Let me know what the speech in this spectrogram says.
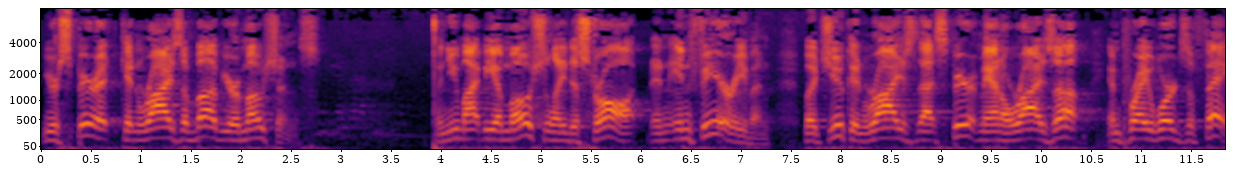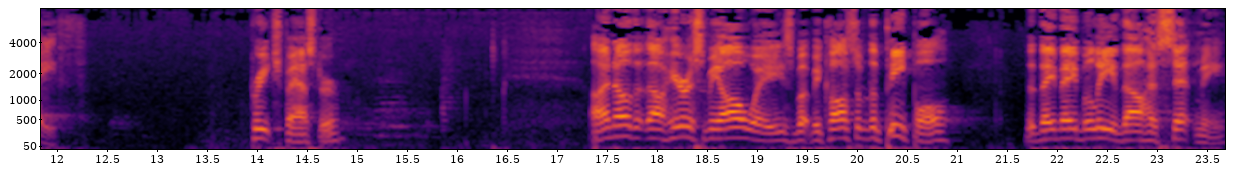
your spirit can rise above your emotions. And you might be emotionally distraught and in fear even, but you can rise, that spirit man will rise up and pray words of faith. Preach, pastor. I know that thou hearest me always, but because of the people, that they may believe thou hast sent me.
